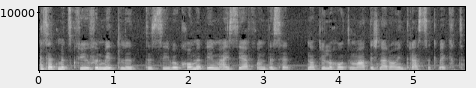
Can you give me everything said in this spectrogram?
Es hat mir das Gefühl vermittelt, dass ich willkommen bin im ICF und das hat natürlich automatisch auch Interesse geweckt.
